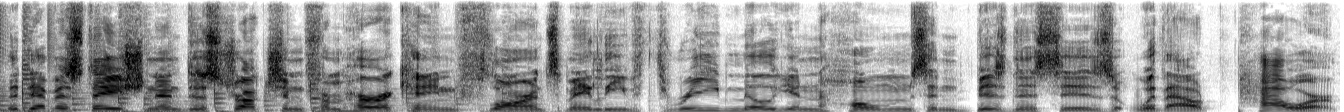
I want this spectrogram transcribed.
The devastation and destruction from Hurricane Florence may leave 3 million homes and businesses without power.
